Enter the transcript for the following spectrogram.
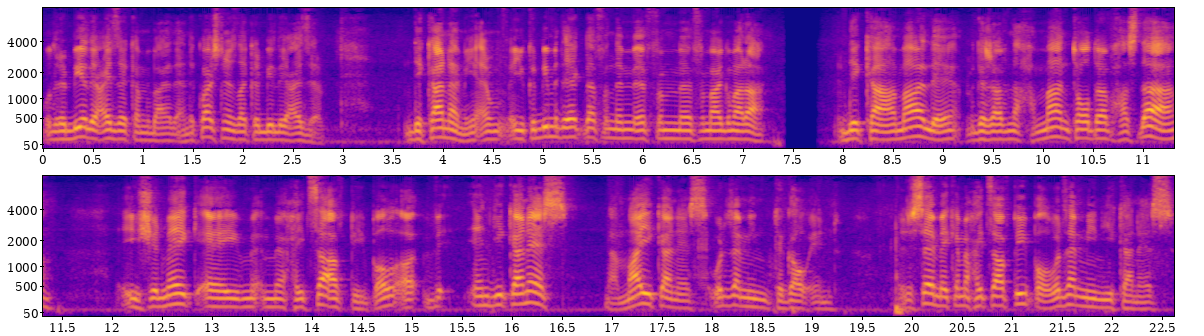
And the question is like Rabbi Eliezer. Dekanami, and you could be medayek from the from from our Gemara. Because Rav Nachman told Rav Hasda you should make a mechitza of people uh, in yikanes. Now, my yikanes, what does that mean to go in? I just say make a mechitza of people. What does that mean yikanes?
